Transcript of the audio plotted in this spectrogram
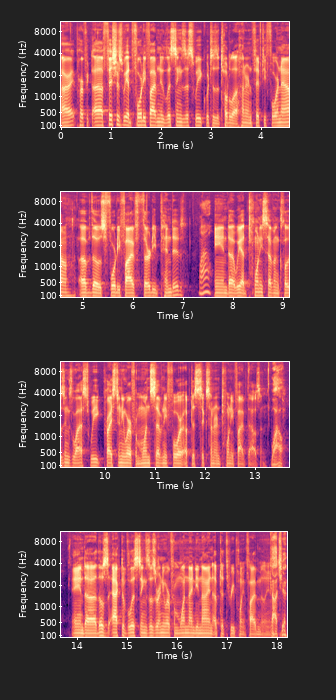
All right, perfect. Uh, Fishers, we had 45 new listings this week, which is a total of 154 now. Of those 45, 30 pended. Wow. And uh, we had 27 closings last week, priced anywhere from 174 up to 625,000. Wow. And uh, those active listings, those are anywhere from 199 up to 3.5 million. Gotcha.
